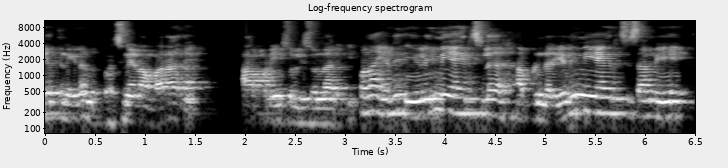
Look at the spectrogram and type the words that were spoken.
ஏத்துனீங்கன்னா அந்த பிரச்சனை எல்லாம் வராது. அப்படின்னு சொல்லி சொன்னார். இப்பதான் எளி எளிமையாயிருச்சுல அப்படின்றாரு. எளிமையாயிருச்சு சாமி.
